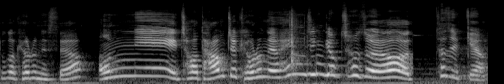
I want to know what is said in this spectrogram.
누가 결혼했어요? 언니 저 다음 주에 결혼해요. 행진격 쳐줘요. 쳐줄게요.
